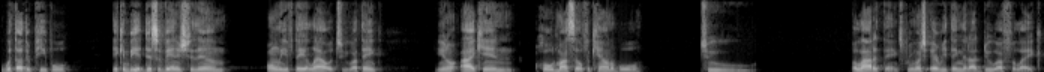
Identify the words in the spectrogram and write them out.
with other people, it can be a disadvantage to them only if they allow it to. I think, you know, I can hold myself accountable to a lot of things. Pretty much everything that I do, I feel like,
